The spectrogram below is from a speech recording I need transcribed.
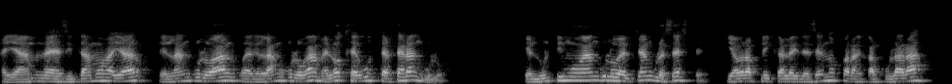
allá necesitamos hallar el ángulo alfa, el ángulo gamma, el otro, tercer ángulo. Que el último ángulo del triángulo es este. Y ahora aplica la I de seno para calcular A.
